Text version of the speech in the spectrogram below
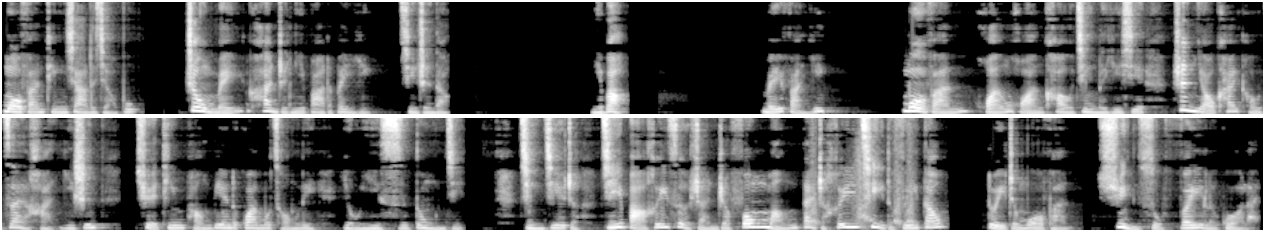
莫凡停下了脚步，皱眉看着泥巴的背影，轻声道：“泥巴。”没反应。莫凡缓缓靠近了一些，正要开口再喊一声，却听旁边的灌木丛里有一丝动静。紧接着，几把黑色、闪着锋芒、带着黑气的飞刀对着莫凡迅速飞了过来。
